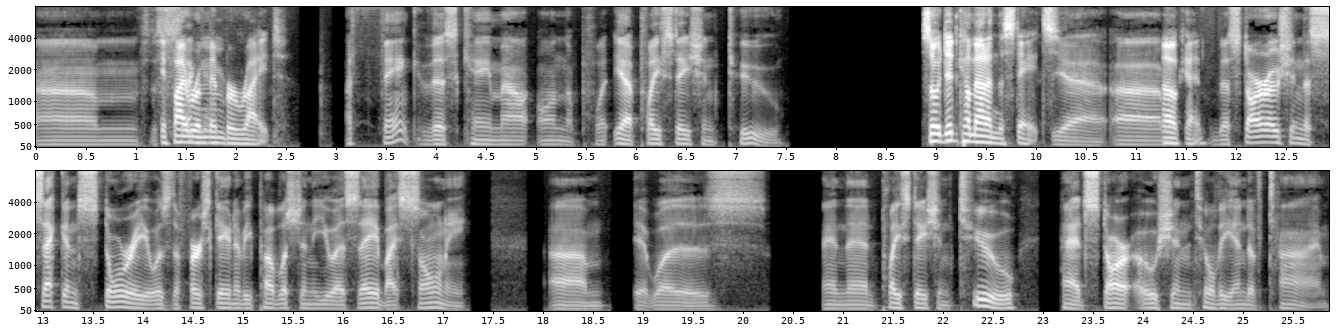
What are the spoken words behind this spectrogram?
Um, if I remember right. I think this came out on the play, yeah PlayStation Two. So it did come out in the States. Yeah. Um, Okay. The Star Ocean, the second story, was the first game to be published in the USA by Sony. Um, it was, and then PlayStation Two had Star Ocean till the end of time.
